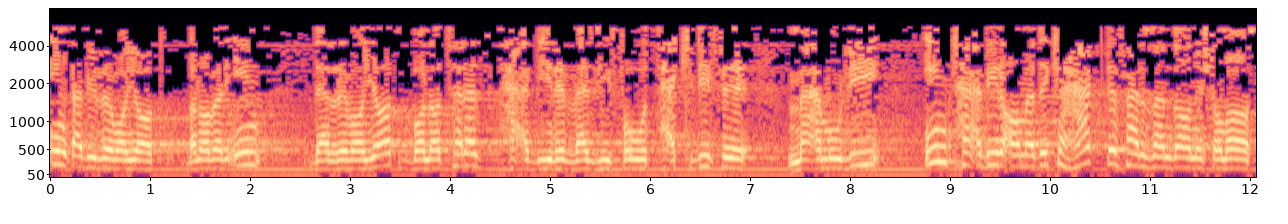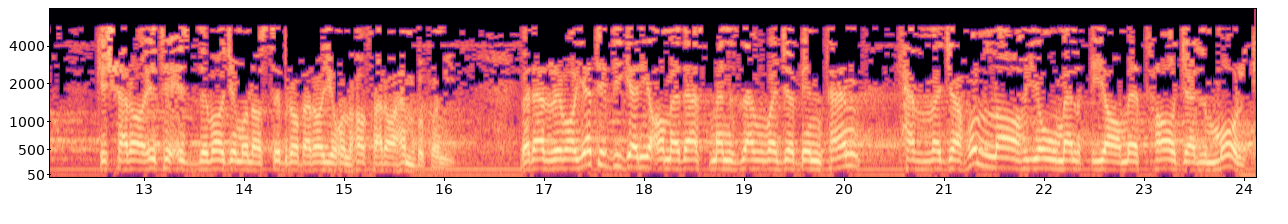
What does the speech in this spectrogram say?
این قبیل روایات بنابراین در روایات بالاتر از تعبیر وظیفه و تکلیف معمولی این تعبیر آمده که حق فرزندان شماست که شرایط ازدواج مناسب را برای آنها فراهم بکنید. و در روایت دیگری آمده است من زوج بنتن توجه الله یوم القیامه تاج الملک.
